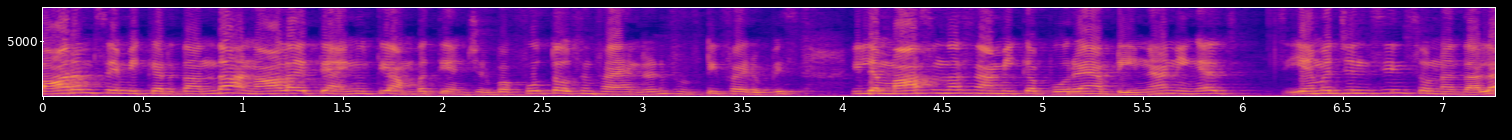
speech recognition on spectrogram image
வாரம் சேமிக்கிறதா இருந்தால் நாலாயிரத்தி ஐநூற்றி ஐம்பத்தி அஞ்சு ரூபாய் four thousand five hundred fifty five rupees இல்லை மாதம் தான் சேமிக்க போகிறேன் அப்படின்னா நீங்கள் எமர்ஜென்சின்னு சொன்னதால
